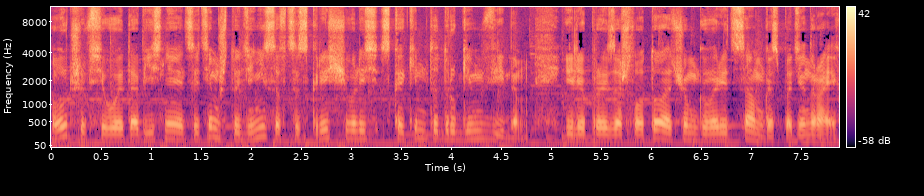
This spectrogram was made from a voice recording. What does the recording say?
Лучше всего это объясняется тем, что денисовцы скрещивались с каким-то другим видом. Или произошло то, о чем говорит сам господин Райх.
